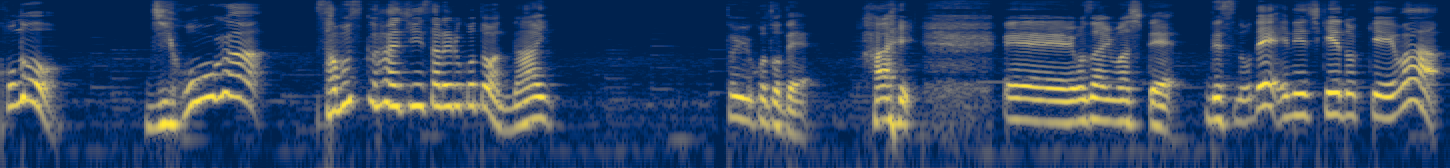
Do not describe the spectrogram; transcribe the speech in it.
この時報がサブスク配信されることはないということで、はい。えー、ございまして。ですので、NHK 時計は、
